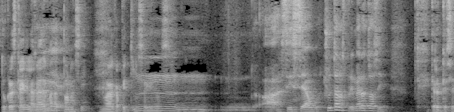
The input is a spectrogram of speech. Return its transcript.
¿Tú crees que alguien la vea de maratón así? Nueve capítulos seguidos. Mm, ah, si se chutan los primeros dos, sí. Creo que sí,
